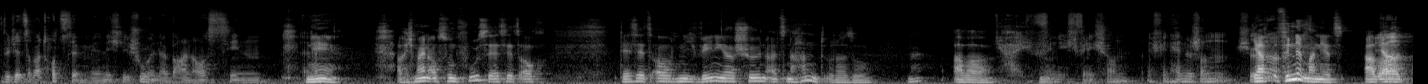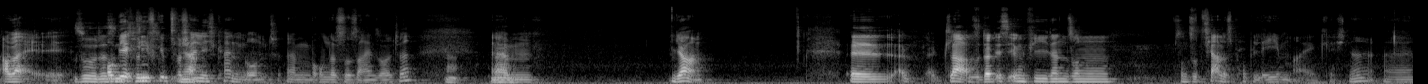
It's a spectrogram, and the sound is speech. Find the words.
würde jetzt aber trotzdem mir nicht die Schuhe in der Bahn ausziehen. Äh, Nee. Aber ich meine auch so ein Fuß, der ist jetzt auch, der ist jetzt auch nicht weniger schön als eine Hand oder so. Ne? Aber Ja, finde ich, find ich schon. Ich finde Hände schon schön. ja, findet man jetzt. Aber ja, aber äh, so objektiv gibt es ja. wahrscheinlich keinen Grund, ähm, warum das so sein sollte. Ja. Ja. Ähm, ja. Äh, klar, also das ist irgendwie dann so ein, so ein soziales Problem eigentlich. Ne? Äh,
